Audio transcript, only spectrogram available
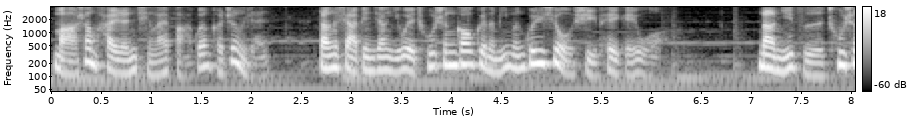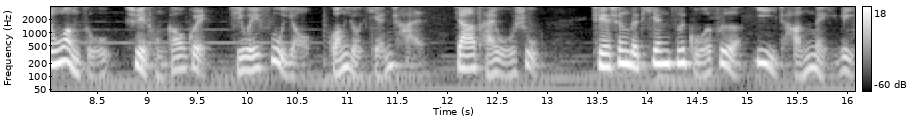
马上派人请来法官和证人，当下便将一位出身高贵的名门闺秀许配给我。那女子出身望族，血统高贵，极为富有。广有田产，家财无数，且生得天姿国色，异常美丽。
